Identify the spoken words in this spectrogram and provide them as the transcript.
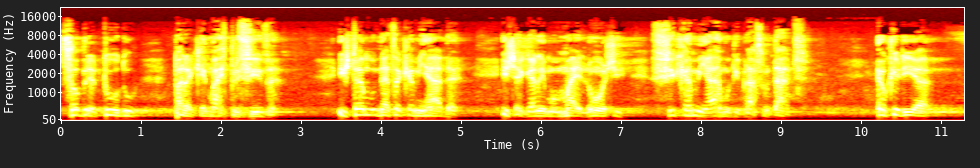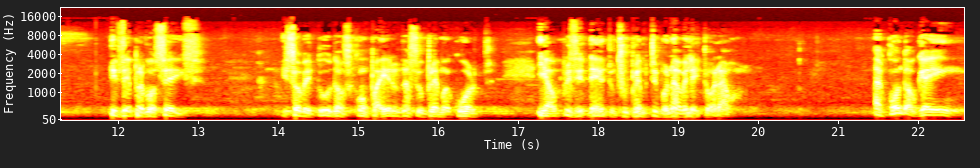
sobretudo para quem mais precisa. Estamos nessa caminhada e chegaremos mais longe se caminharmos de braços dados. Eu queria dizer para vocês, e sobretudo aos companheiros da Suprema Corte e ao presidente do Supremo Tribunal Eleitoral, quando alguém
